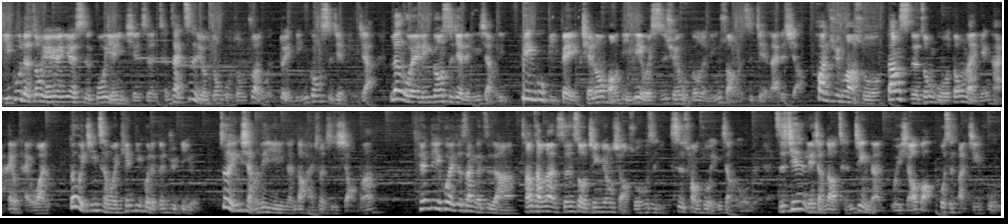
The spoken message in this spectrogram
已故的中研院院士郭延乙先生曾在《自由中国》中撰文，对灵宫事件评价，认为灵宫事件的影响力，并不比被乾隆皇帝列为十全武功的林爽文事件来得小。换句话说，当时的中国东南沿海还有台湾，都已经成为天地会的根据地了。这影响力难道还算是小吗？天地会这三个字啊，常常让深受金庸小说或是影视创作影响的我们，直接联想到陈近南、韦小宝或是反清复明。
